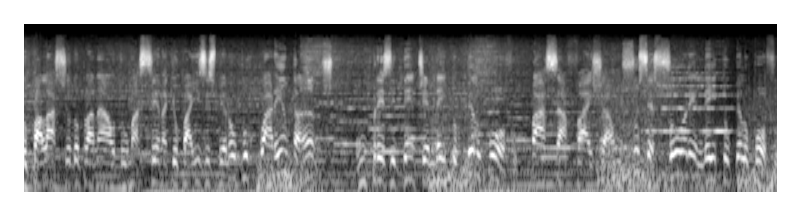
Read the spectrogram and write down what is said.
No Palácio do Planalto, uma cena que o país esperou por 40 anos. Um presidente eleito pelo povo passa a faixa a um sucessor eleito pelo povo.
